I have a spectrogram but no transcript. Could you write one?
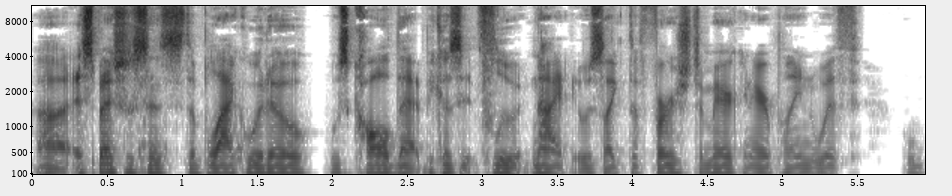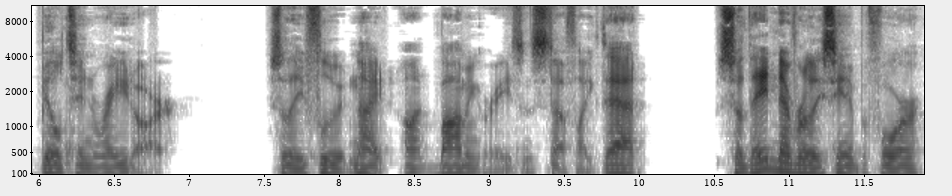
uh, especially since the Black Widow was called that because it flew at night. It was like the first American airplane with built in radar. So they flew at night on bombing raids and stuff like that. So they'd never really seen it before.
